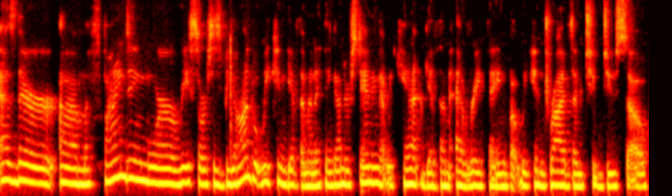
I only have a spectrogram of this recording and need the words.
as they're um, finding more resources beyond what we can give them and i think understanding that we can't give them everything but we can drive them to do so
